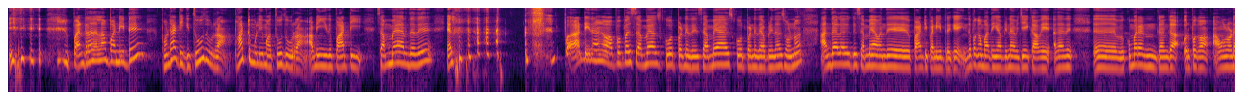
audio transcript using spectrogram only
பண்ணுறதெல்லாம் பண்ணிவிட்டு பொண்டாட்டிக்கு தூது விட்றான். பாட்டு மூலியமாக தூது விட்றான். அப்படிங்குது பாட்டி. செம்மையாக இருந்தது. எல்லாம் பாட்டி தாங்க அப்பப்போ செம்மையாக ஸ்கோர் பண்ணுது செம்மையாக ஸ்கோர் பண்ணுது அப்படின்னு தான் சொன்னோம். அந்த அளவுக்கு செம்மையாக வந்து பாட்டி பண்ணிகிட்ருக்கு இந்த பக்கம் பார்த்தீங்க அப்படின்னா விஜய் காவே அதாவது குமரன் கங்கா ஒரு பக்கம் அவங்களோட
